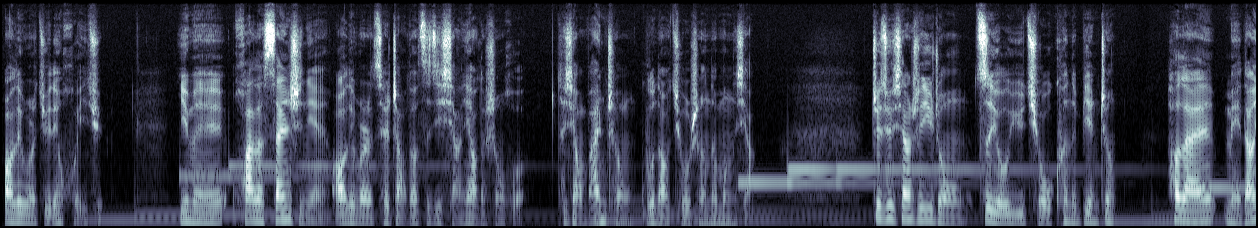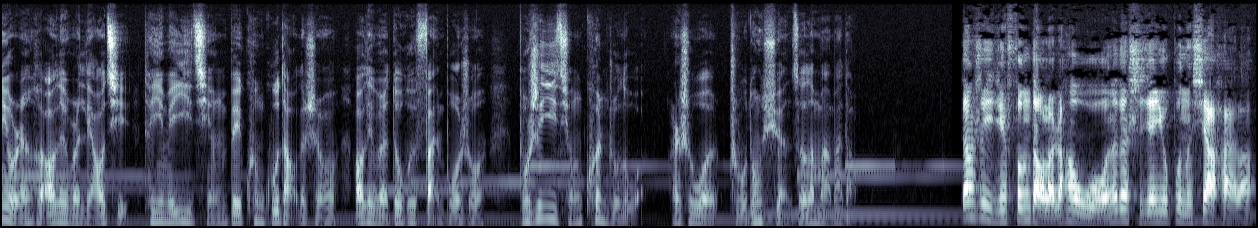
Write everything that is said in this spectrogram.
奥利弗决定回去，因为花了三十年，奥利弗才找到自己想要的生活。他想完成孤岛求生的梦想，这就像是一种自由于囚困的辩证。后来，每当有人和奥利弗聊起他因为疫情被困孤岛的时候，奥利弗都会反驳说：“不是疫情困住了我，而是我主动选择了妈妈岛。”当时已经封岛了，然后我那段时间又不能下海了，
